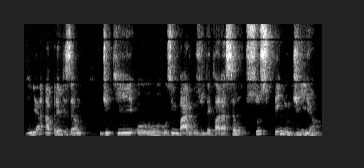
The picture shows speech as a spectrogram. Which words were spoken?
via a previsão de que o, os embargos de declaração suspendiam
